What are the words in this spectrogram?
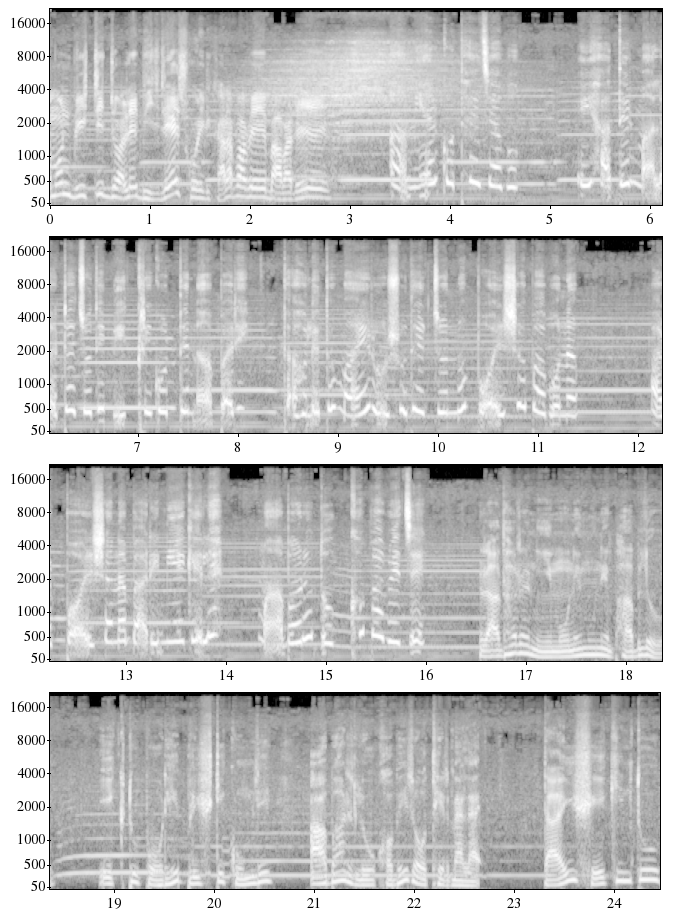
এমন বৃষ্টির জলে ভিজলে শরীর খারাপ হবে বাবা রে আমি আর কোথায় যাব? এই হাতের মালাটা যদি বিক্রি করতে না পারি তাহলে তো মায়ের ওষুধের জন্য পয়সা পাবো না। আর পয়সা না বাড়ি নিয়ে গেলে মা বড় দুঃখ পাবে যে। রাধারানী মনে মনে ভাবল একটু পরে বৃষ্টি কমলে আবার লোক হবে রথের মেলায়। তাই সে কিন্তু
